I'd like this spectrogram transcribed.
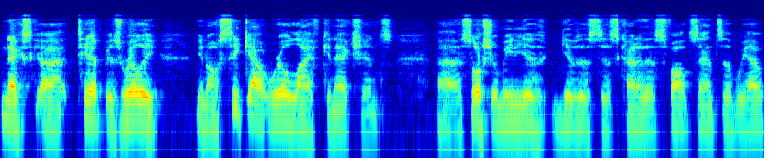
Next uh, tip is really, you know, seek out real life connections. Uh, social media gives us this kind of this false sense of we have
